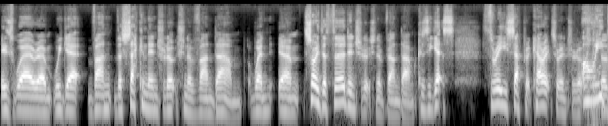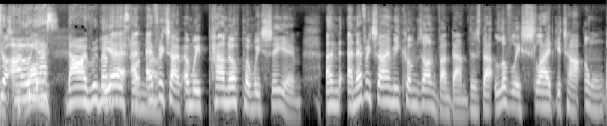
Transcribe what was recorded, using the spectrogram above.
is where um, we get Van the second introduction of Van Damme. When um, sorry, the third introduction of Van Damme because he gets three separate character introductions. oh, he doesn't do- Oh One- yes, now I remember yeah, this one. and now. every time, and we pan up and we see him, and and every time he comes on Van Damme, there's that lovely slide guitar, and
